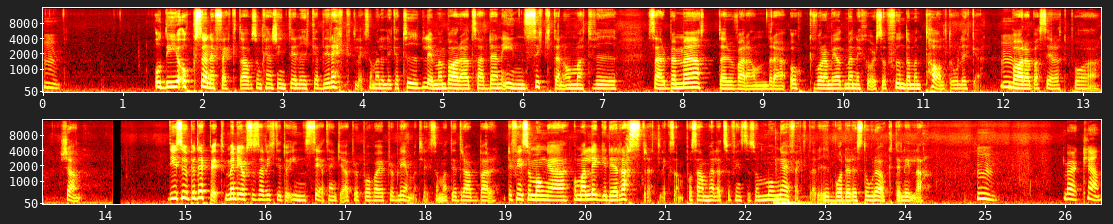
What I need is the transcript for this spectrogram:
Mm. Och det är också en effekt av, som kanske inte är lika direkt liksom, eller lika tydlig, men bara att så här, den insikten om att vi så här, bemöter varandra och våra medmänniskor så fundamentalt olika. Mm. Bara baserat på kön. Det är superdeppigt, men det är också så viktigt att inse, tänker jag, apropå vad är problemet. Liksom, att det drabbar... Det finns så många... Om man lägger det rastret liksom, på samhället så finns det så många effekter i både det stora och det lilla. Mm. Verkligen.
